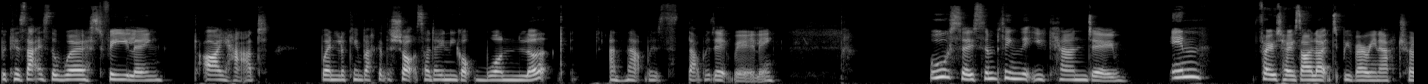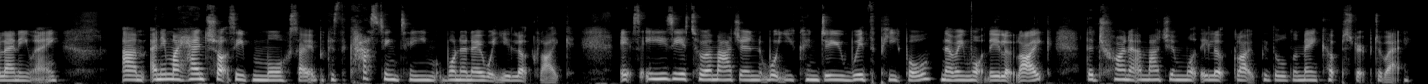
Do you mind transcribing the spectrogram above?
because that is the worst feeling I had when looking back at the shots. I'd only got one look, and that was that was it really. Also, something that you can do in photos, I like to be very natural anyway. Um, and in my headshots, even more so because the casting team want to know what you look like. It's easier to imagine what you can do with people, knowing what they look like, than trying to imagine what they look like with all the makeup stripped away.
